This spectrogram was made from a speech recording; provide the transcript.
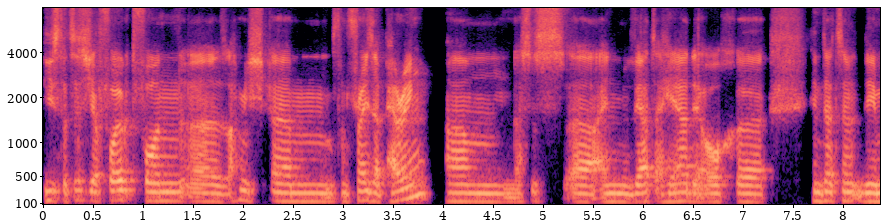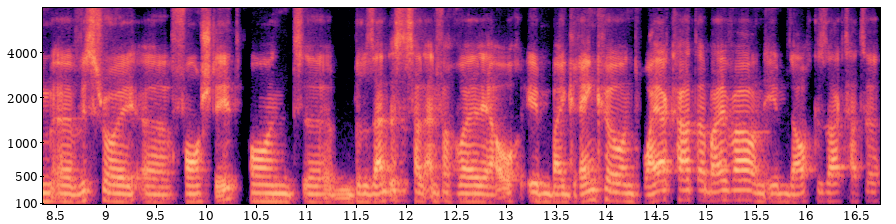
die ist tatsächlich erfolgt von, äh, sag mich, ähm, von Fraser Paring. Ähm, das ist äh, ein werter Herr, der auch äh, hinter dem äh, Viceroy-Fonds äh, steht. Und äh, brisant ist es halt einfach, weil er auch eben bei Grenke und Wirecard dabei war und eben da auch gesagt hatte,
